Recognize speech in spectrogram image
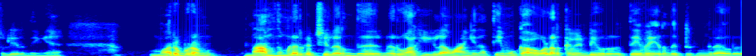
சொல்லியிருந்தீங்க. மறுபுறம் நாம் தமிழர் கட்சியிலேருந்து நிர்வாகிகளை வாங்கி தான் திமுகவை வளர்க்க வேண்டிய ஒரு தேவை இருந்துட்டு இருக்குங்கிற ஒரு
